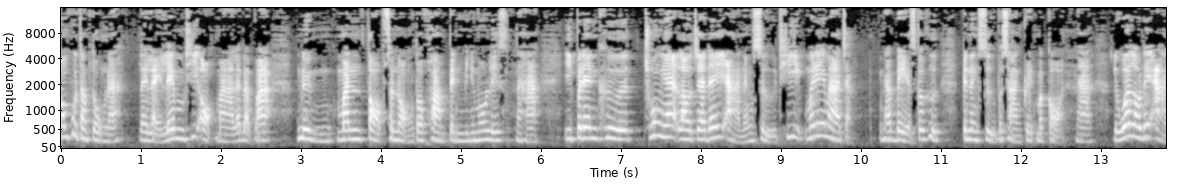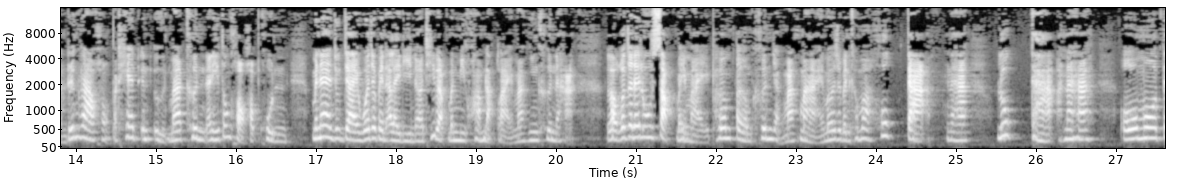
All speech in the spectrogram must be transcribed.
้องพูดตามตรงนะ หลาย ๆ เล่มที่ออกมาแล้วแบบว่าหนึ่งมันตอบสนองต่อความเป็น minimalist นะคะ อีกประเด็นคือช่วงเนี้ยเราจะได้อ่านหนังสือที่ไม่ได้มาจาก นะเบสก็คือเป็นหนังสือภาษาอังกฤษมาก่อนนะหรือว่าเราได้อ่านเรื่องราวของประเทศอื่น ๆ มากขึ้น อันนี้ต้องขอขอบคุณ ไม่แน่ใจว่าจะเป็นอะไรดีเนาะที่แบบมันมีความหลากหลายมากยิ่งขึ้นนะคะเราก็จะได้รู้ศัพท์ใหม่ๆ เพิ่มเติมขึ้นอย่างมากมายไม่ว่าจะเป็นคำว่าฮุกกะนะคะลูกกะนะคะโอโมเต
